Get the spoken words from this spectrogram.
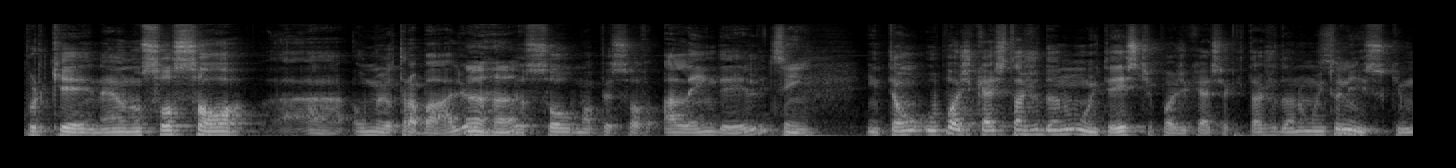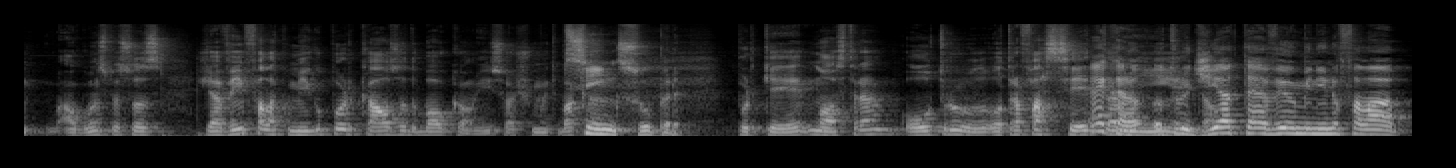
Porque, né, eu não sou só ah, o meu trabalho, Aham. eu sou uma pessoa além dele. Sim. Então o podcast está ajudando muito, este podcast aqui está ajudando muito nisso. Que algumas pessoas já vêm falar comigo por causa do balcão, e isso eu acho muito bacana. Sim, super. Porque mostra outro, outra faceta. É, cara, outro dia até veio o menino falar,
